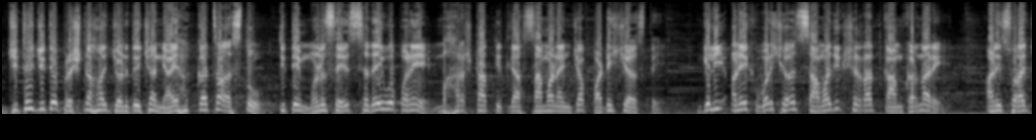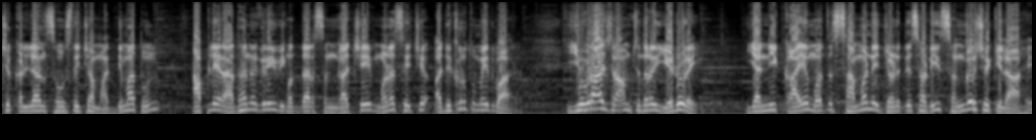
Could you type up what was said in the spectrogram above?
जिथे जिथे प्रश्न हा जनतेच्या न्याय हक्काचा असतो तिथे मनसे सदैवपणे महाराष्ट्रात तिथल्या सामान्यांच्या पाठीशी असते. गेली अनेक वर्ष सामाजिक क्षेत्रात काम करणारे आणि स्वराज्य कल्याण संस्थेच्या माध्यमातून आपले राधानगरी मतदारसंघाचे मनसेचे अधिकृत उमेदवार युवराज रामचंद्र येडुरे यांनी कायमच सामान्य जनतेसाठी संघर्ष केला आहे.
